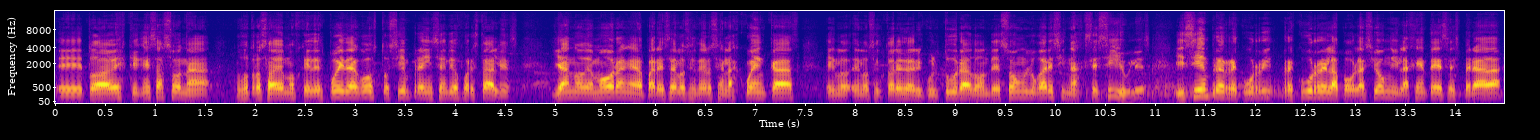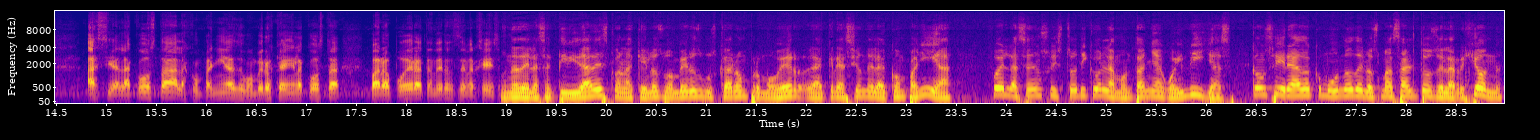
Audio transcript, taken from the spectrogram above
eh, toda vez que en esa zona nosotros sabemos que después de agosto siempre hay incendios forestales. Ya no demoran en aparecer los incendios en las cuencas, en, los sectores de agricultura, donde son lugares inaccesibles. Y siempre recurre, la población y la gente desesperada hacia la costa, a las compañías de bomberos que hay en la costa, para poder atender esas emergencias. Una de las actividades con la que los bomberos buscaron promover la creación de la compañía fue el ascenso histórico en la montaña Guaylillas, considerado como uno de los más altos de la región,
